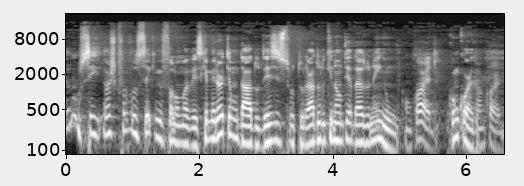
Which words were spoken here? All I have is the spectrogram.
eu não sei, eu acho que foi você que me falou uma vez que é melhor ter um dado desestruturado do que não ter dado nenhum. Concordo. Concordo. Concordo.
